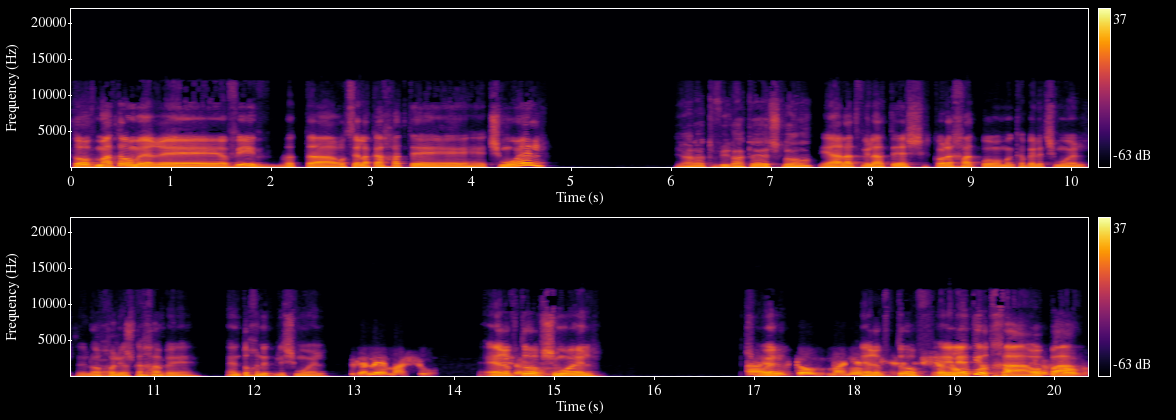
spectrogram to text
טוב, מה אתה אומר, אה, אביב? אתה רוצה לקחת את שמואל? יאללה, טבילת אש, לא? יאללה, טבילת אש. כל אחד פה מקבל את שמואל. זה לא אה, יכול להיות ככה, שמואל. ב... אין תוכנית בלי שמואל. תגלה משהו. ערב שלום. טוב, שמואל. אה, שמואל? ערב טוב, מעניין. ערב טוב. שלום העליתי אותך, הופה. טוב.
